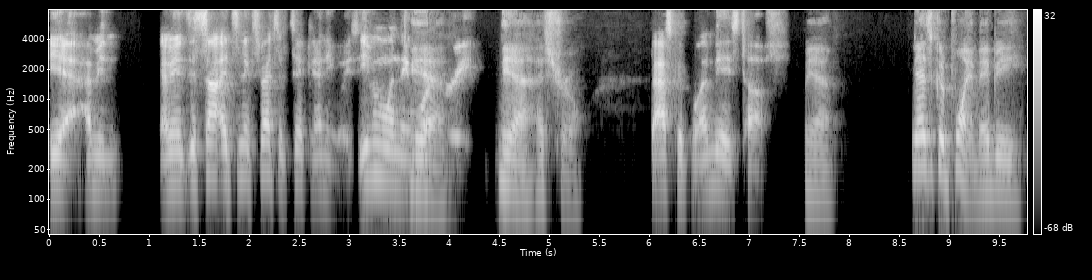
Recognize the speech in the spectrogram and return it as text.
Yeah, I mean, I mean, it's not. It's an expensive ticket, anyways. Even when they Yeah. weren't great, Yeah, that's true. basketball NBA is tough. Yeah, yeah, that's a good point. Maybe,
